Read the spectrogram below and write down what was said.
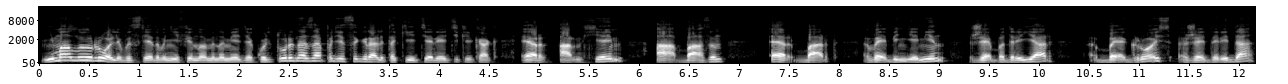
Немалую роль в исследовании феномена медиакультуры на Западе сыграли такие теоретики, как Р. Арнхейм, А. Базен, Р. Барт, В. Беньямин, Ж. Бодрияр, Б. Гройс, Ж. Дорида,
